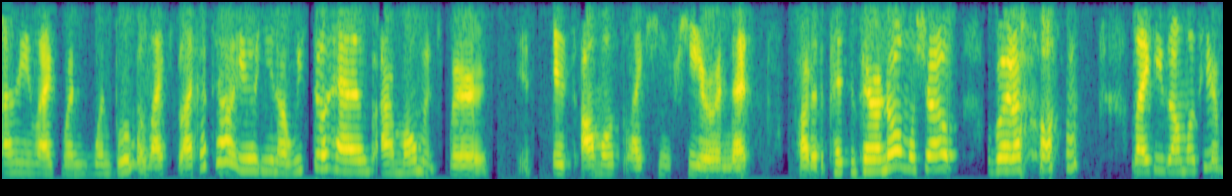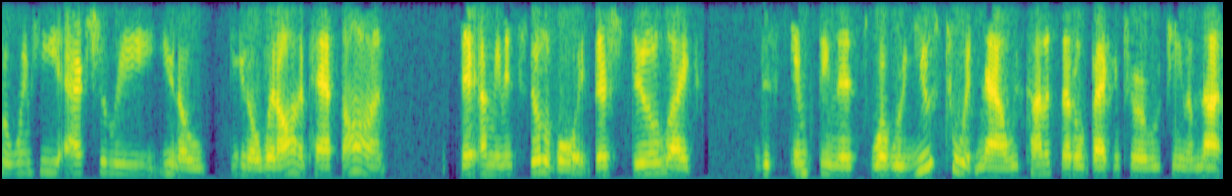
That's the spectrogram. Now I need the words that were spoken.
I mean, like when when Boomer like like I tell you, you know, we still have our moments where it's it's almost like he's here, and that's part of the Pets and Paranormal show. But um, like he's almost here. But when he actually, you know, you know, went on and passed on, there. I mean, it's still a void. There's still like this emptiness. Where we're used to it now. We've kind of settled back into a routine of not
